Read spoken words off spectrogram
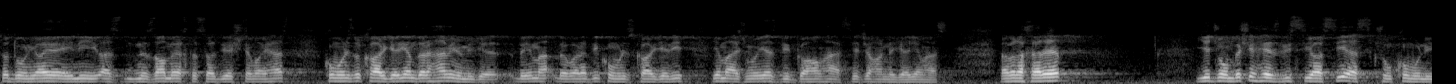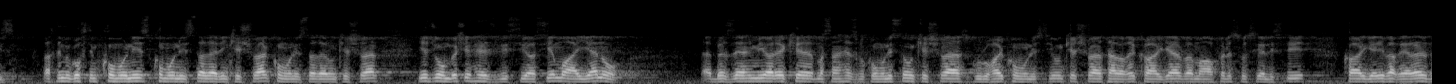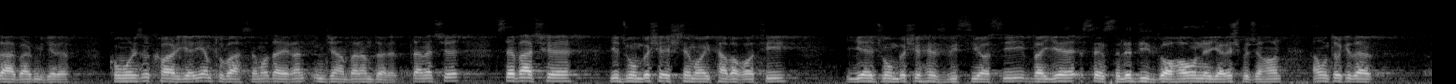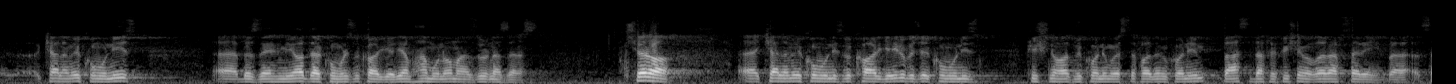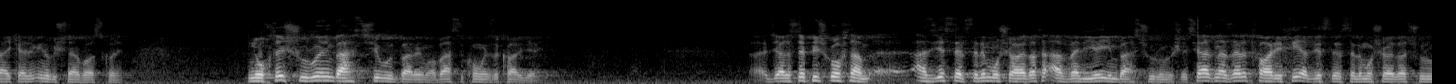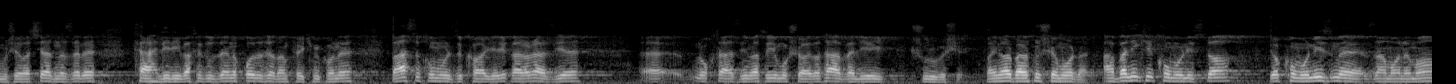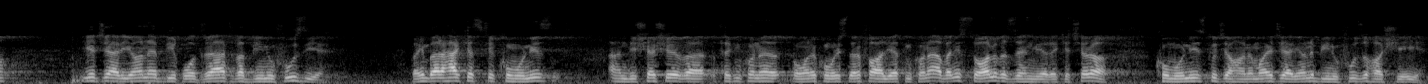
به دنیای عینی از نظام اقتصادی و اجتماعی هست کمونیسم کارگری هم داره همینو میگه. به این به عبارتی کمونیسم کارگری یه مجموعی از دیدگاه هم هست یه جهان نگری هم هست. و بالاخره یه جنبش حزبی سیاسی است کمونیسم. وقتی می‌گفتیم کمونیسم کمونیستا در این کشور کمونیستا در اون کشور یه جنبش حزبی سیاسی معین رو به ذهن میاره که مثلا حزب کمونیست اون کشور گروه های کمونیستی اون کشور طبقه کارگر و محافل سوسیالیستی کارگری و غیره رو در بر می‌گرفت. کمونیسم کارگری هم تو بحث ما دقیقا این جنبه هم داره. در نتیجه سه بچه یه جنبش اجتماعی طبقاتی یه جنبش حزبی سیاسی و یه سلسله دیدگاه ها و نگرش به جهان. همونطور که در کلمه کمونیسم به ذهن میاد در کمونیسم کارگری هم همونا منظور نظر است. چرا؟ کلمه کمونیسم کارگری رو به جای کمونیسم پیشنهاد می‌کنیم و استفاده می‌کنیم. بحث دفعه پیش مقدار رفت سر این و سعی کردیم اینو بیشتر باز کنیم. نقطه شروع این بحث چی بود برای ما؟ بحث کمونیسم کارگری. جلسه پیش گفتم از یه سلسله مشاهدات اولیه این بحث شروع میشه. چه از نظر تاریخی از یه سلسله مشاهدات شروع میشه و چه از نظر تحلیلی؟ وقتی تو ذهن خودت آدم فکر می‌کنه بحث کمونیسم کارگری قرار از یه نقطه عظیمت و یه مشاهدات اولیه شروع بشه. و اینا رو براتون شمردن اول اینکه کمونیستا یا کمونیسم زمان ما یه جریان بی قدرت و بی و این برای هر کسی که کمونیسم اندیششه و فکر می‌کنه به عنوان کمونیست داره فعالیت می‌کنه اولین سوال به ذهن میاره که چرا کمونیسم تو جهان ما جریان بینفوذ و حاشیه‌ایه؟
